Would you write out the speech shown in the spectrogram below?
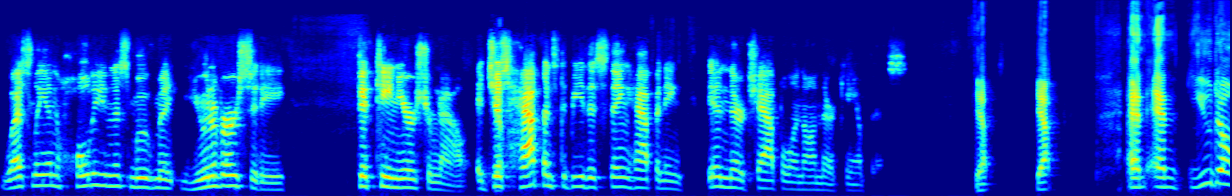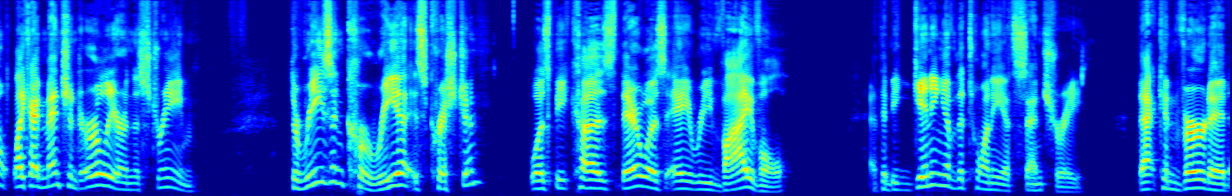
Wesleyan Holiness Movement University 15 years from now. It just happens to be this thing happening in their chapel and on their campus. Yep. Yep. And and you don't like I mentioned earlier in the stream, the reason Korea is Christian was because there was a revival at the beginning of the 20th century that converted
